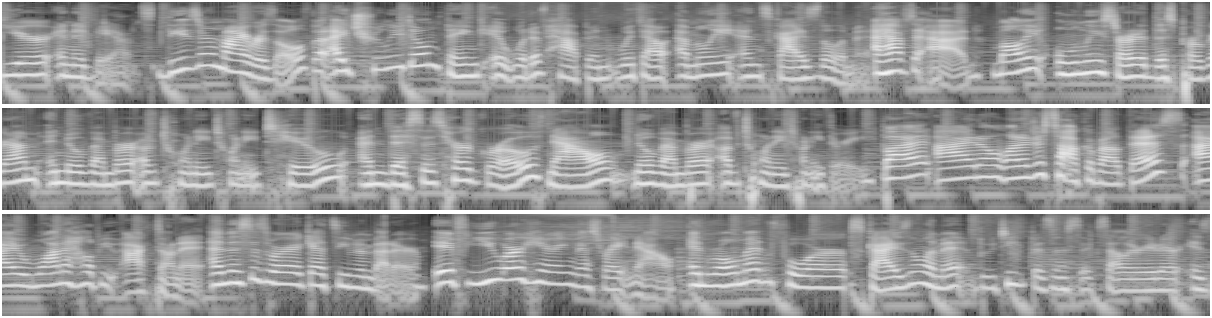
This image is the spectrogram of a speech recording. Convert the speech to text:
year in advance. These are my results, but I truly don't think it would have happened without Emily and Sky's the Limit limit. I have to add, Molly only started this program in November of 2022, and this is her growth now, November of 2023. But I don't want to just talk about this. I want to help you act on it. And this is where it gets even better. If you are hearing this right now, enrollment for Sky's the Limit Boutique Business Accelerator is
